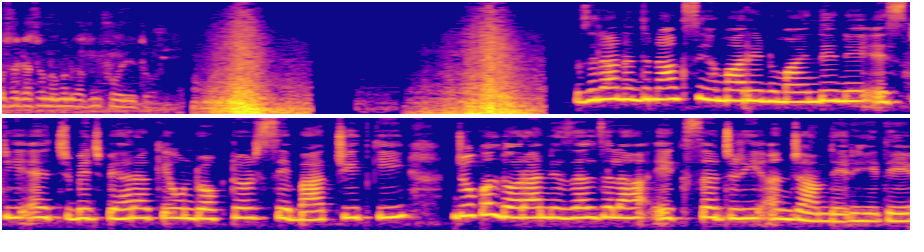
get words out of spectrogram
گھن فوری طور ضلع انتناگ سے ہمارے نمائندے نے ایس ڈی ایچ بج بہرا کے ان ڈاکٹر سے بات چیت کی جو کل دوران زلزلہ ایک سرجری انجام دے رہے تھے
